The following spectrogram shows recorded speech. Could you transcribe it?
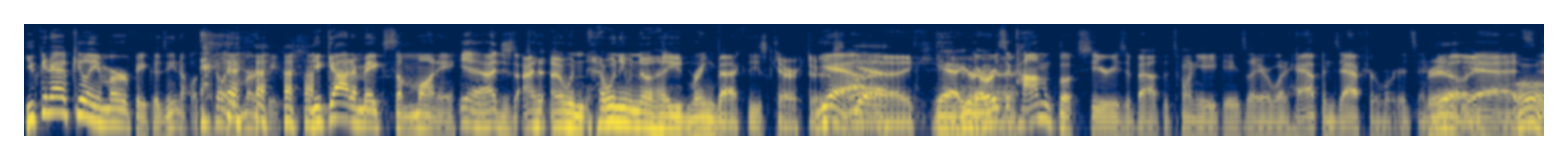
You can have Cillian Murphy because you know it's Cillian Murphy. You got to make some money. Yeah, I just I, I wouldn't I wouldn't even know how you'd bring back these characters. Yeah. Like, Yeah, you're There right. was a comic book series about the 28 days later, what happens afterwards. And Really? Yeah, it's,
